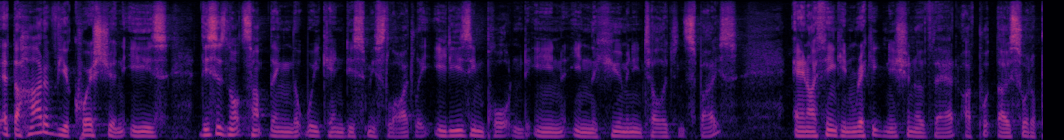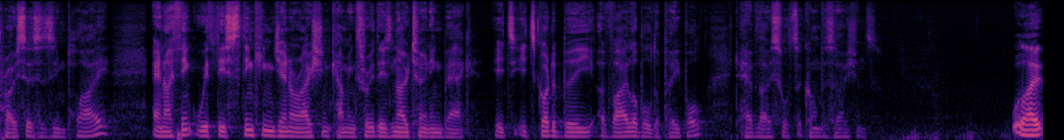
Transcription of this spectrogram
at the heart of your question is this is not something that we can dismiss lightly. It is important in, in the human intelligence space. And I think in recognition of that, I've put those sort of processes in play. And I think with this thinking generation coming through, there's no turning back. It's, it's got to be available to people to have those sorts of conversations. Well, I,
